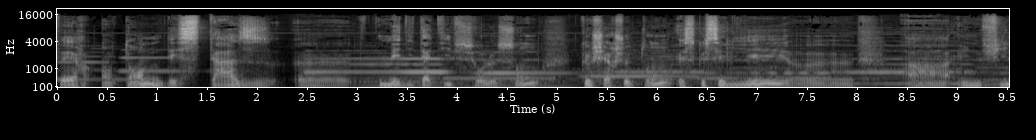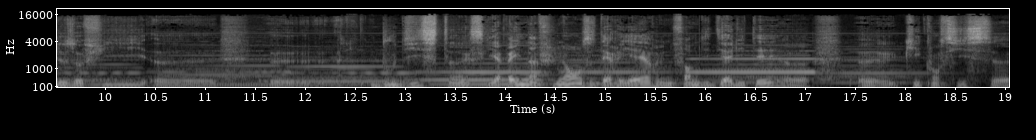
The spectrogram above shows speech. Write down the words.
faire entendre des stases méditatives sur le son. Que cherche-t-on? Est-ce que c'est lié à une philosophie bouddhiste, hein, est-ce qu'il n'y a pas une influence derrière, une forme d'idéalité euh, euh, qui consiste euh,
